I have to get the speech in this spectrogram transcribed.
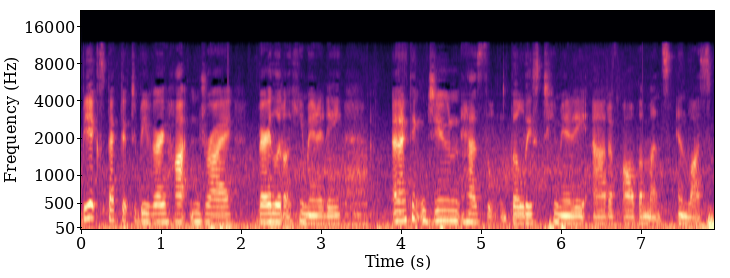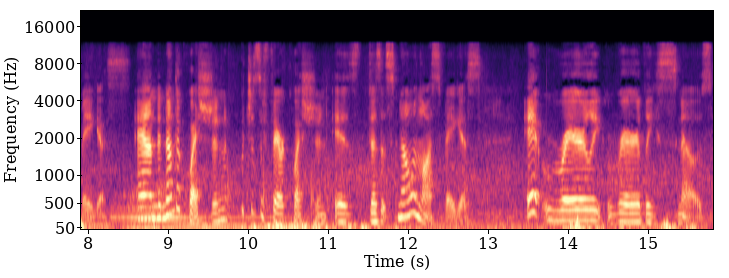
be expected to be very hot and dry, very little humidity. And I think June has the least humidity out of all the months in Las Vegas. And another question, which is a fair question, is does it snow in Las Vegas? It rarely, rarely snows.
